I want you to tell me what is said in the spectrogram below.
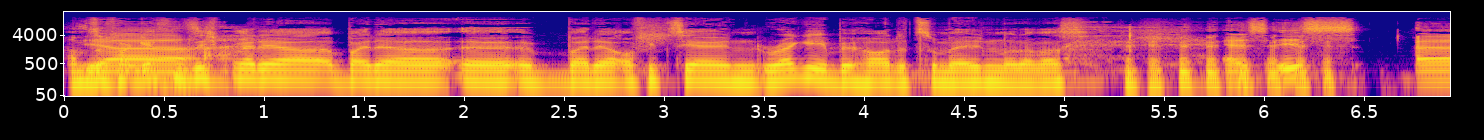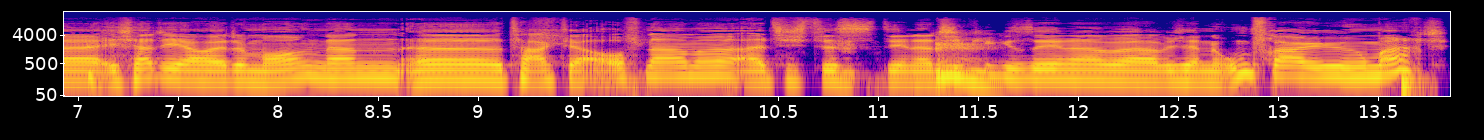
Haben sie ja. vergessen, sich bei der, bei der, äh, bei der offiziellen Reggae-Behörde zu melden, oder was? Es ist, äh, ich hatte ja heute Morgen dann äh, Tag der Aufnahme. Als ich das, den Artikel gesehen habe, habe ich eine Umfrage gemacht,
